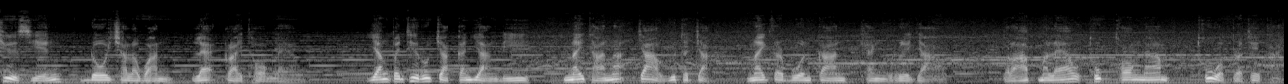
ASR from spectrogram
ชื่อเสียง โดยชาละวันและไกรทองแล้ว ยังเป็นที่รู้จักกันอย่างดีในฐานะเจ้ายุทธจักรในกระบวนการแข่งเรือยาว ปราบมาแล้วทุกท้องน้ำทั่วประเทศไทย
